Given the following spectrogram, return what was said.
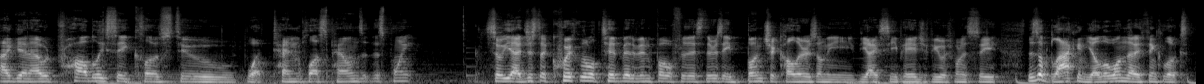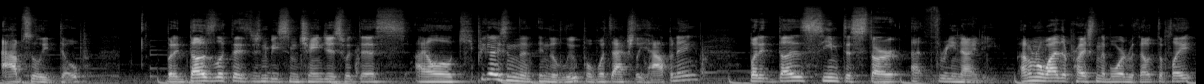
again, I would probably say close to what 10 plus pounds at this point. So yeah, just a quick little tidbit of info for this. There's a bunch of colors on the the IC page if you guys want to see. There's a black and yellow one that I think looks absolutely dope. But it does look like there's going to be some changes with this. I'll keep you guys in the in the loop of what's actually happening. But it does seem to start at 390. I don't know why they're pricing the board without the plate.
